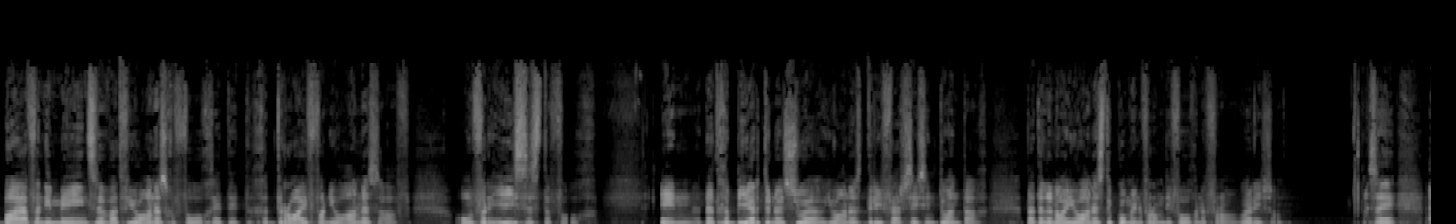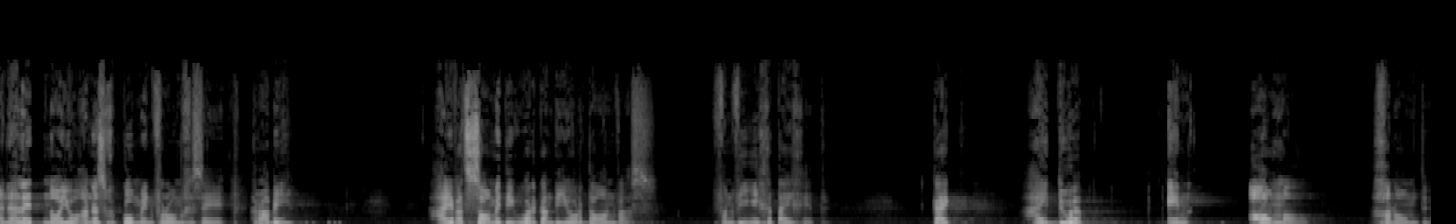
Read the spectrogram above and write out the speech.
Baie van die mense wat vir Johannes gevolg het, het gedraai van Johannes af om vir Jesus te volg. En dit gebeur toe nou so Johannes 3 vers 26 dat hulle na Johannes toe kom en vir hom die volgende vraag, hoor hierson. Sê en hulle het na Johannes gekom en vir hom gesê: "Rabbi, hy wat saam met u oorkant die Jordaan was, van wie u getuig het. Kyk, hy doop en almal gaan hom toe."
